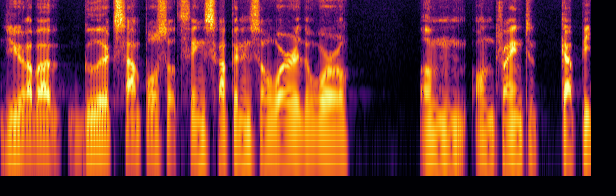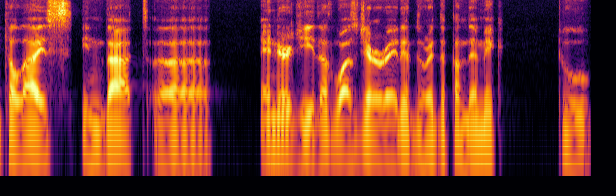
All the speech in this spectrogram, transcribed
you have uh, good examples of things happening somewhere in the world on on trying to capitalize in that uh, energy that was generated during the pandemic to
